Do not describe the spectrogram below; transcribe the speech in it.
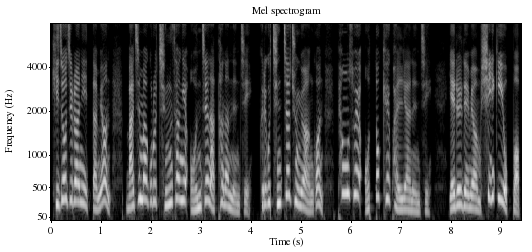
기저질환이 있다면 마지막으로 증상이 언제 나타났는지, 그리고 진짜 중요한 건 평소에 어떻게 관리하는지, 예를 들면 식이요법,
